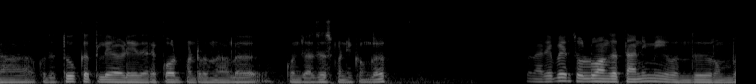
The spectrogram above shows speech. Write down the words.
நான் கொஞ்சம் தூக்கத்துலேயே அப்படியே இதை ரெக்கார்ட் பண்ணுறதுனால கொஞ்சம் அட்ஜஸ்ட் பண்ணிக்கோங்க. ஸோ நிறைய பேர் சொல்லுவாங்க தனிமை வந்து ரொம்ப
